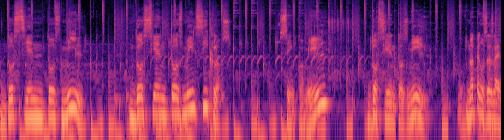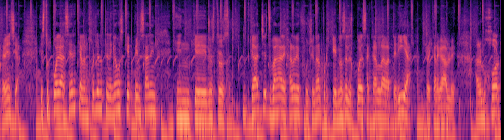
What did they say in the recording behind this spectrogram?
200.000. 200.000 ciclos. 5.000, 200.000. Noten ustedes la diferencia. Esto puede hacer que a lo mejor ya no tengamos que pensar en, en, que nuestros gadgets van a dejar de funcionar porque no se les puede sacar la batería recargable. A lo mejor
